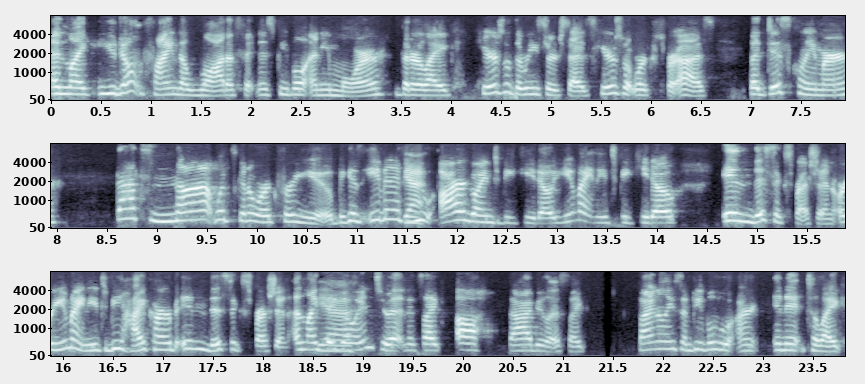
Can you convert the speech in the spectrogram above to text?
and like you don't find a lot of fitness people anymore that are like, here's what the research says, here's what works for us, but disclaimer. That's not what's going to work for you because even if Yeah. you are going to be keto, you might need to be keto in this expression or you might need to be high carb in this expression and like Yeah. they go into it and it's like oh fabulous like finally some people who aren't in it to like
